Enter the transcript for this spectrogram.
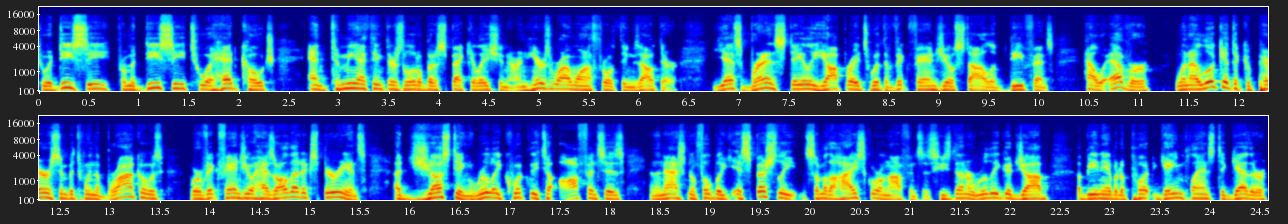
to a DC, from a DC to a head coach. And to me, I think there's a little bit of speculation there. And here's where I want to throw things out there. Yes, Brandon Staley, he operates with a Vic Fangio style of defense. However, when I look at the comparison between the Broncos, where Vic Fangio has all that experience adjusting really quickly to offenses in the National Football League, especially some of the high scoring offenses, he's done a really good job of being able to put game plans together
